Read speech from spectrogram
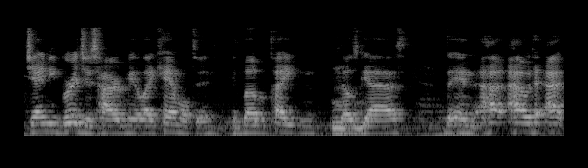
Jamie Bridges hired me at Lake Hamilton and Bubba Payton, those Mhm. guys. And I, I would, I,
